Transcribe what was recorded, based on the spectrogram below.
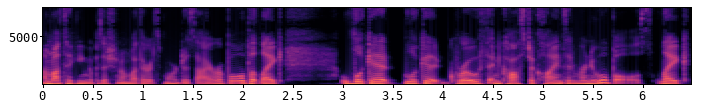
I'm not taking a position on whether it's more desirable, but like, look at look at growth and cost declines in renewables. Like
